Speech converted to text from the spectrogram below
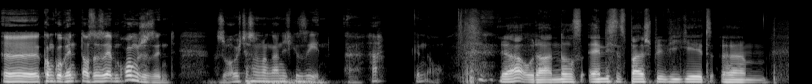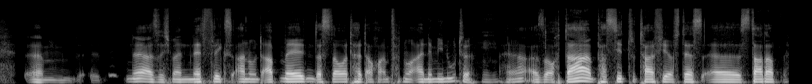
äh, Konkurrenten aus derselben Branche sind. So habe ich das noch gar nicht gesehen. Aha, genau. Ja, oder anderes ähnliches Beispiel, wie geht ähm, ähm, ne, also ich meine, Netflix an- und abmelden, das dauert halt auch einfach nur eine Minute. Mhm. Ja, also auch da passiert total viel auf der äh, Startup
